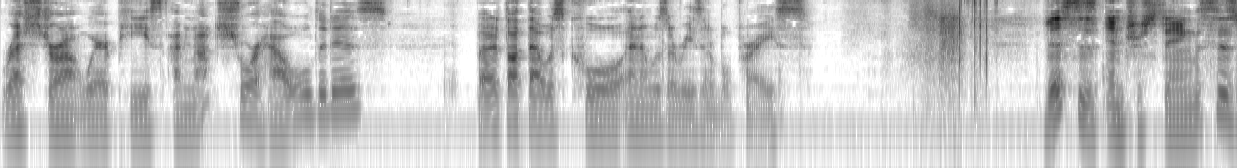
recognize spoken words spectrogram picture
restaurant wear piece. I'm not sure how old it is, but I thought that was cool and it was a reasonable price. This is interesting. This is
